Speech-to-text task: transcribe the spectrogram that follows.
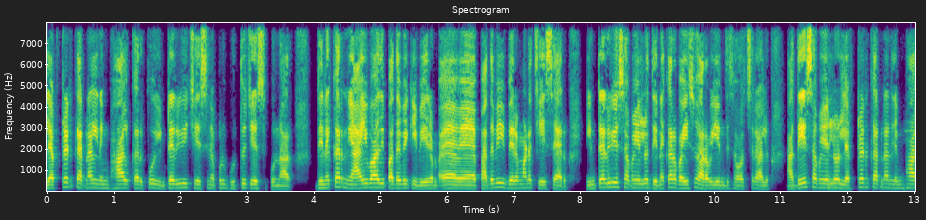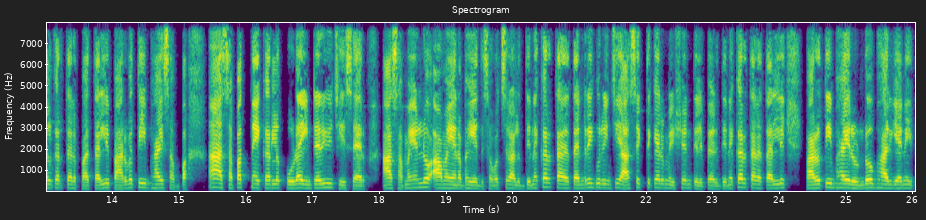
లెఫ్టినెంట్ కర్నల్ నింబాల్కర్కు ఇంటర్వ్యూ చేసినప్పుడు గుర్తు చేసుకున్నారు. దినకర్ న్యాయవాది పదవికి విరమ పదవి విరమణ చేశారు. ఇంటర్వ్యూ సమయంలో దినకర్ వయసు అరవై ఎనిమిది సంవత్సరాలు. అదే సమయంలో లెఫ్టినెంట్ కర్నల్ నింబాల్కర్ తన ప- తల్లి పార్వతీభాయ్ సంప సపత్నేకర్ సపత్నేకర్లు కూడా ఇంటర్వ్యూ చేశారు. ఆ సమయంలో ఆమె ఎనభై ఐదు సంవత్సరాలు. దినకర్ తన తండ్రి గురించి ఆసక్తికరమైన విషయం తెలిపారు. దినకర్ తన తల్లి పార్వతీభాయ్ రెండో భార్య అని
